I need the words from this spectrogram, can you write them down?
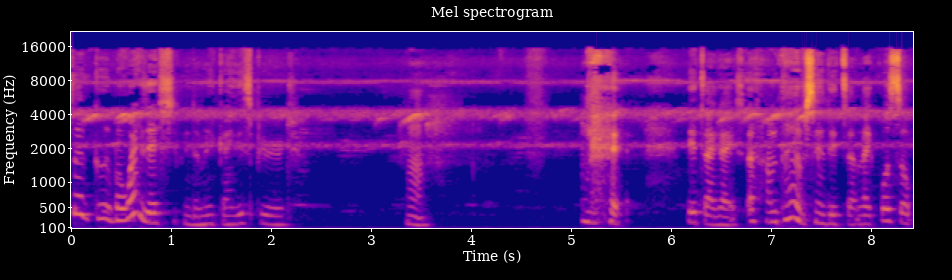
So good. But why is there sheep in Dominica in this period? Hmm. later, guys. Uh, I'm tired of saying later. Like, what's up?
